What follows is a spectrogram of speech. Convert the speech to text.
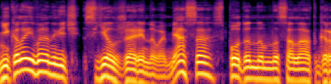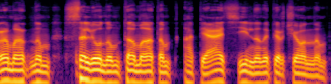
Николай Иванович съел жареного мяса с поданным на салат громадным соленым томатом, опять сильно наперченным.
